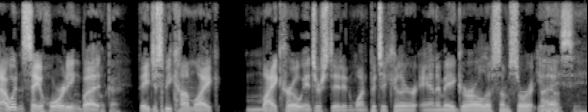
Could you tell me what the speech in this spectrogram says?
I wouldn't say hoarding, but Okay. they just become like micro interested in one particular anime girl of some sort. You know, I see.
